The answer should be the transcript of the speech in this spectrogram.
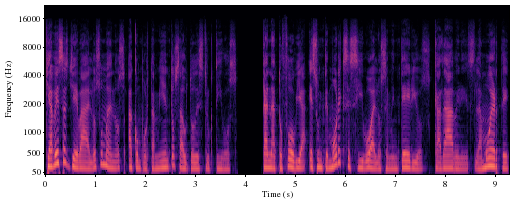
que a veces lleva a los humanos a comportamientos autodestructivos. Tanatofobia es un temor excesivo a los cementerios, cadáveres, la muerte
